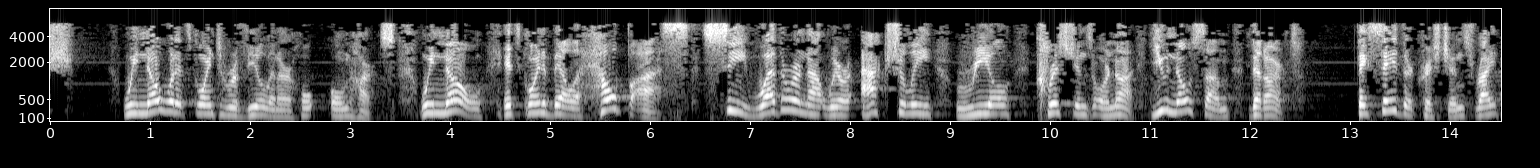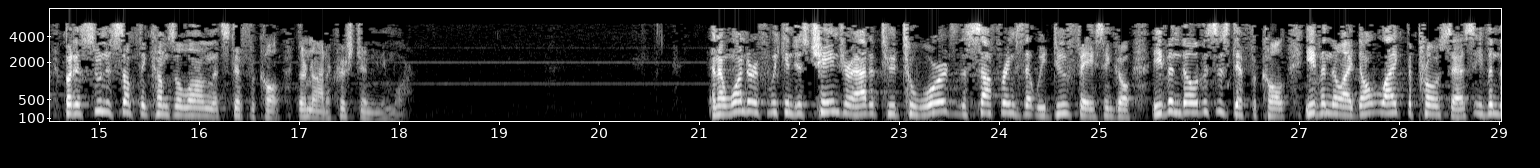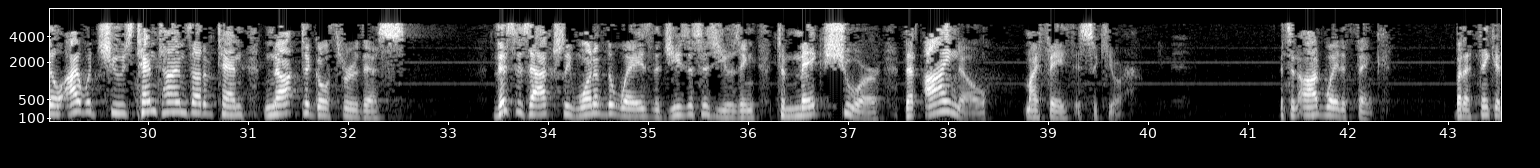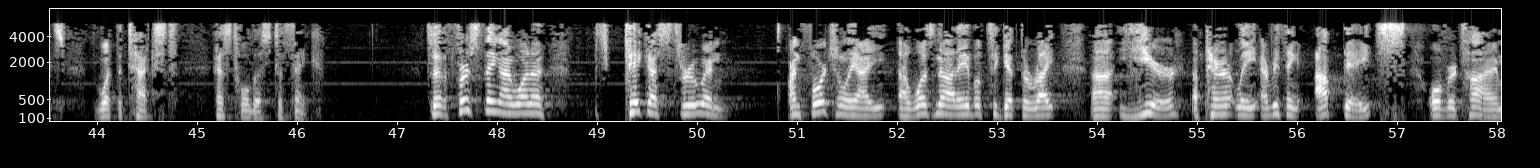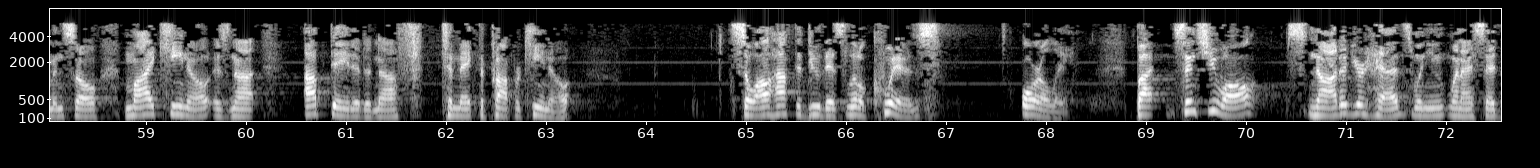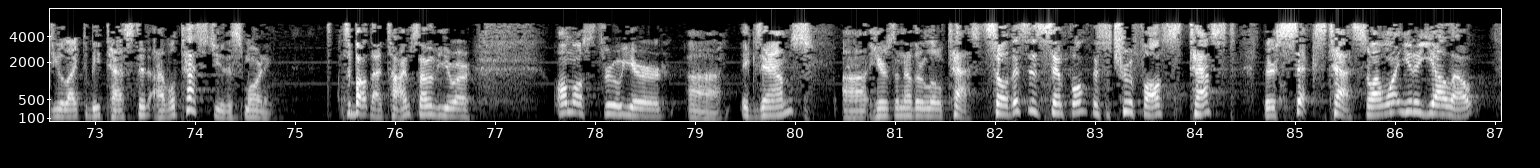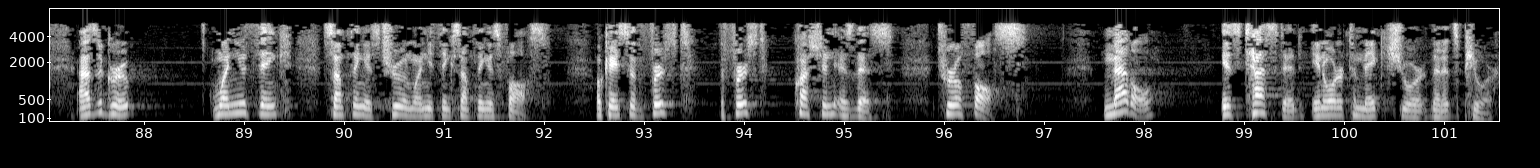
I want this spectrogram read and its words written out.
We know what it's going to reveal in our own hearts. We know it's going to be able to help us see whether or not we're actually real Christians or not. You know some that aren't. They say they're Christians, right? But as soon as something comes along that's difficult, they're not a Christian anymore. And I wonder if we can just change our attitude towards the sufferings that we do face and go, even though this is difficult, even though I don't like the process, even though I would choose 10 times out of 10 not to go through this, this is actually one of the ways that Jesus is using to make sure that I know my faith is secure. It's an odd way to think. But I think it's what the text has told us to think. So the first thing I want to take us through, and unfortunately I, I was not able to get the right uh, year. Apparently everything updates over time, and so my keynote is not updated enough to make the proper keynote. So I'll have to do this little quiz orally. But since you all nodded your heads when, you, when I said, Do you like to be tested? I will test you this morning. It's about that time. Some of you are almost through your uh, exams. Uh, here's another little test. So this is simple. This is true false test. There's six tests. So I want you to yell out as a group when you think something is true and when you think something is false. Okay, so the first, the first question is this. True or false? Metal is tested in order to make sure that it's pure.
